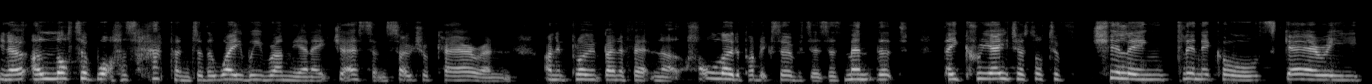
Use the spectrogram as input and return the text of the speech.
you know, a lot of what has happened to the way we run the NHS and social care and unemployment benefit and a whole load of public services has meant that they create a sort of chilling, clinical, scary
